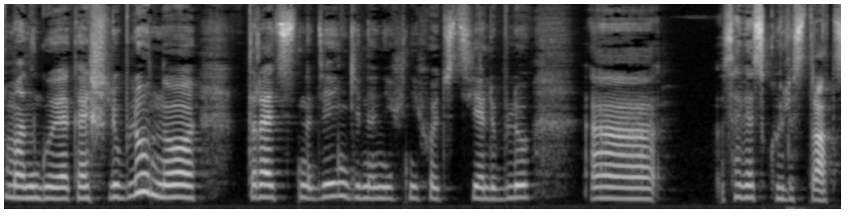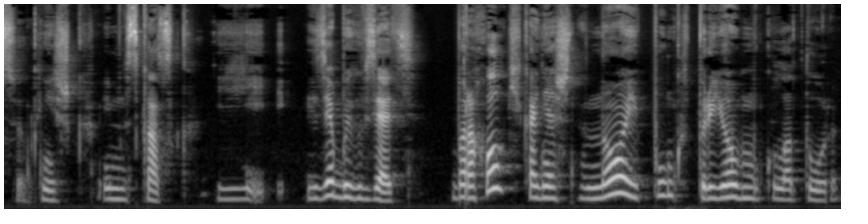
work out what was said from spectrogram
Мангу я, конечно, люблю, но тратить на деньги на них не хочется. Я люблю а, советскую иллюстрацию книжек, именно сказок. И и где бы их взять? Барахолки, конечно, но и пункт приема макулатуры.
